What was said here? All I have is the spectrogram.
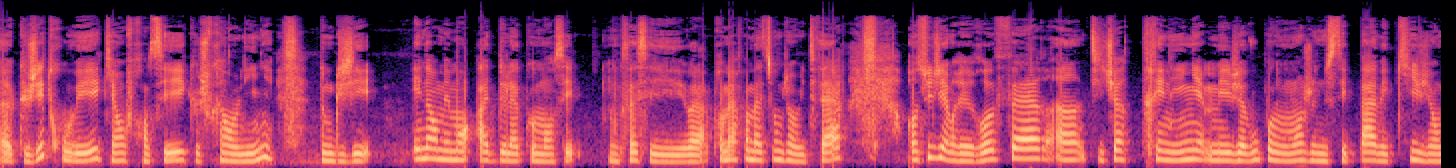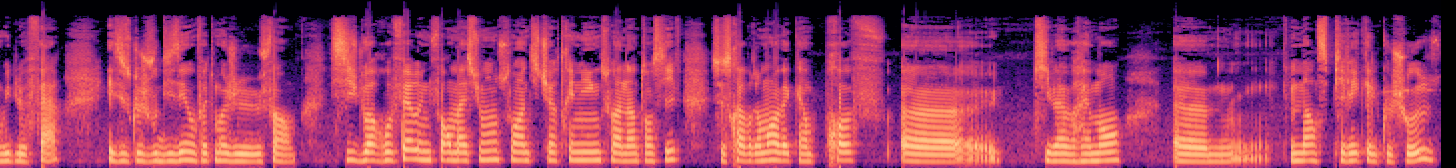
euh, que j'ai trouvée, qui est en français, que je ferai en ligne. Donc j'ai énormément hâte de la commencer. Donc ça c'est voilà première formation que j'ai envie de faire. Ensuite j'aimerais refaire un teacher training, mais j'avoue pour le moment je ne sais pas avec qui j'ai envie de le faire. Et c'est ce que je vous disais en fait moi je, enfin si je dois refaire une formation, soit un teacher training, soit un intensif, ce sera vraiment avec un prof euh, qui va vraiment euh, m'inspirer quelque chose.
